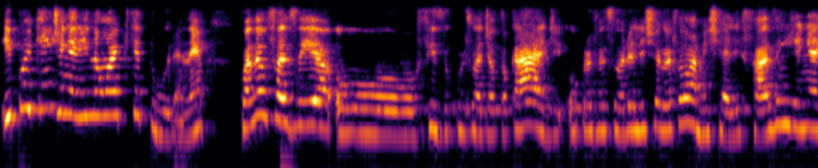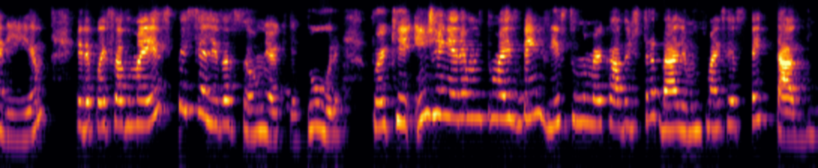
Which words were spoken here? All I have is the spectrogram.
E por que engenharia não arquitetura, né? Quando eu fazia o fiz o curso lá de AutoCAD, o professor ele chegou e falou: "Ah, Michelle, faz engenharia e depois faz uma especialização em arquitetura, porque engenheiro é muito mais bem visto no mercado de trabalho, é muito mais respeitado".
